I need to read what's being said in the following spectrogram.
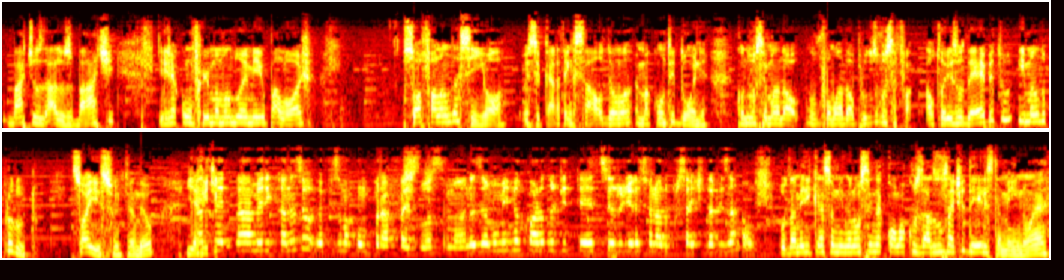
bate os dados, bate, ele já confirma, manda um e-mail para a loja só falando assim, ó, esse cara tem saldo, é uma, é uma conta idônea. Quando você manda, for mandar o produto, você autoriza o débito e manda o produto. Só isso, entendeu? E na, a gente... na Americanas eu, eu, fiz uma compra faz duas semanas eu não me recordo de ter sido direcionado pro site da Visa, não. O da Americanas, se não me engano, você ainda coloca os dados no site deles também, não é?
